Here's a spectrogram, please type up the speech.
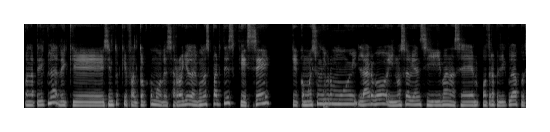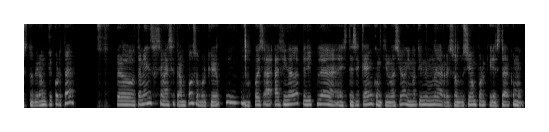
con la película de que siento que faltó como desarrollo de algunas partes que sé que como es un libro muy largo y no sabían si iban a hacer otra película, pues tuvieron que cortar. Pero también se me hace tramposo porque pues al final la película este, se queda en continuación y no tiene una resolución porque está como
